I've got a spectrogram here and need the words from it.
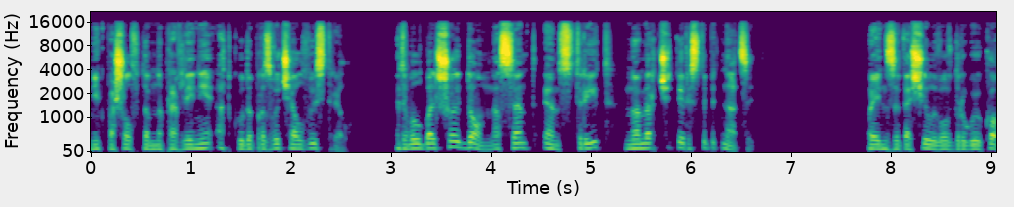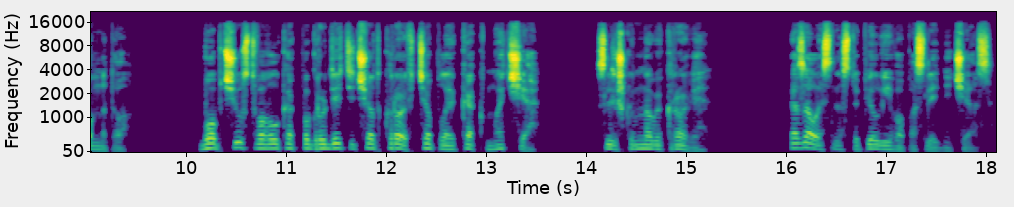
Ник пошел в том направлении, откуда прозвучал выстрел. Это был большой дом на Сент-Энн-стрит, номер 415. Пейн затащил его в другую комнату. Боб чувствовал, как по груди течет кровь, теплая, как моча. Слишком много крови. Казалось, наступил его последний час.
